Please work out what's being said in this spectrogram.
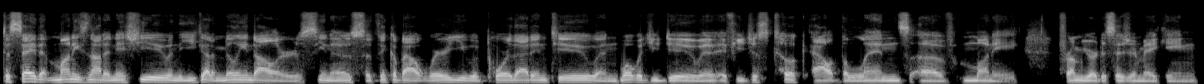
to say that money's not an issue and that you got a million dollars, you know, so think about where you would pour that into and what would you do if you just took out the lens of money from your decision making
